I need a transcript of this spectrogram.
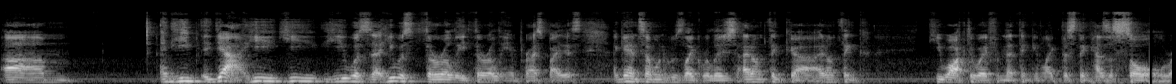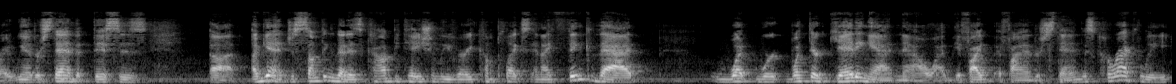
Um, and he, yeah, he he he was uh, he was thoroughly thoroughly impressed by this. Again, someone who's like religious. I don't think uh, I don't think he walked away from that thinking like this thing has a soul. Right? We understand that this is uh, again just something that is computationally very complex, and I think that what we're what they're getting at now, if I if I understand this correctly,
